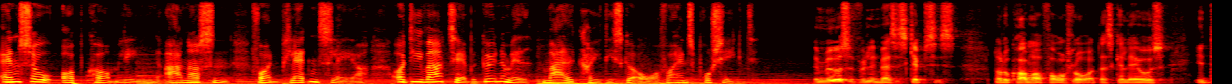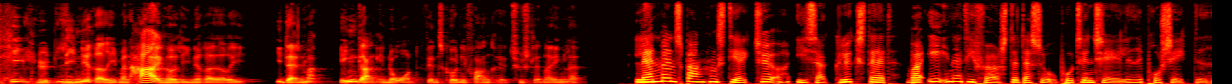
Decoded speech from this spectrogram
anså opkomlingen Andersen for en plattenslager, og de var til at begynde med meget kritiske over for hans projekt. Det møder selvfølgelig en masse skepsis, når du kommer og foreslår, at der skal laves et helt nyt linjerederi. Man har ikke noget linjerederi i Danmark, ikke engang i Norden, det findes kun i Frankrig, Tyskland og England. Landmandsbankens direktør Isak Glykstad var en af de første, der så potentialet i projektet.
